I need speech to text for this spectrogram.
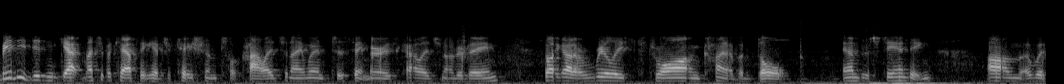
really didn't get much of a Catholic education until college, and I went to St. Mary's College, Notre Dame. So I got a really strong kind of adult understanding um, it was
